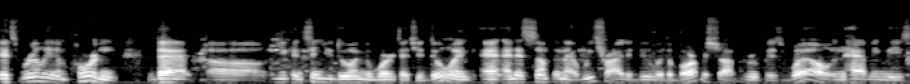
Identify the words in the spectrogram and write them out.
it's really important that uh, you continue doing the work that you're doing, and, and it's something that we try to do with the barbershop group as well, and having these,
